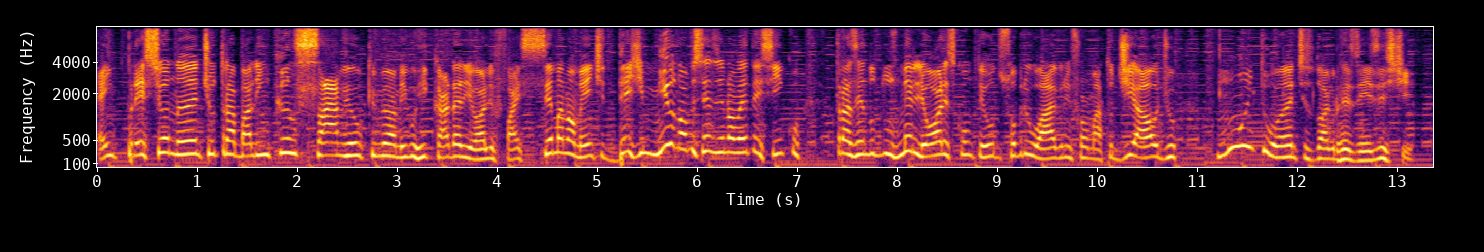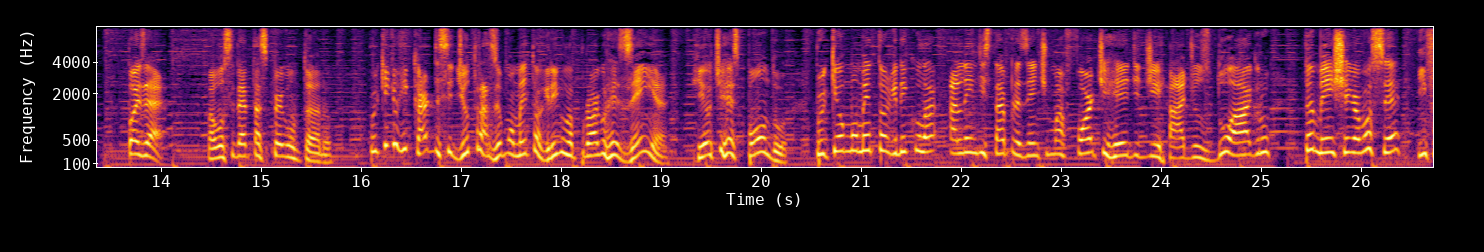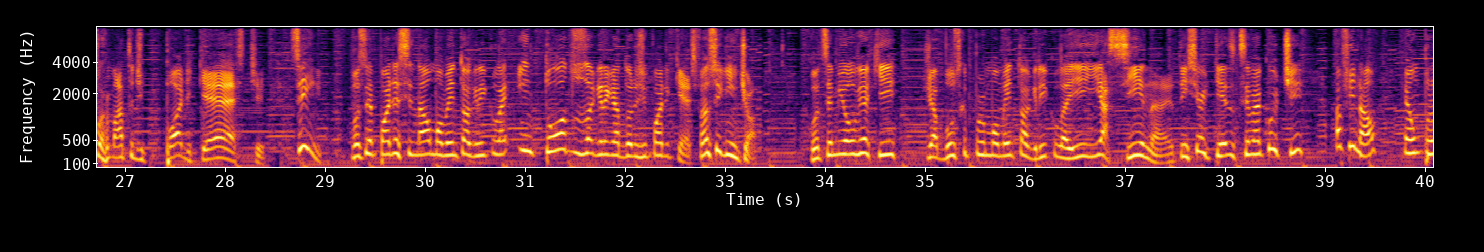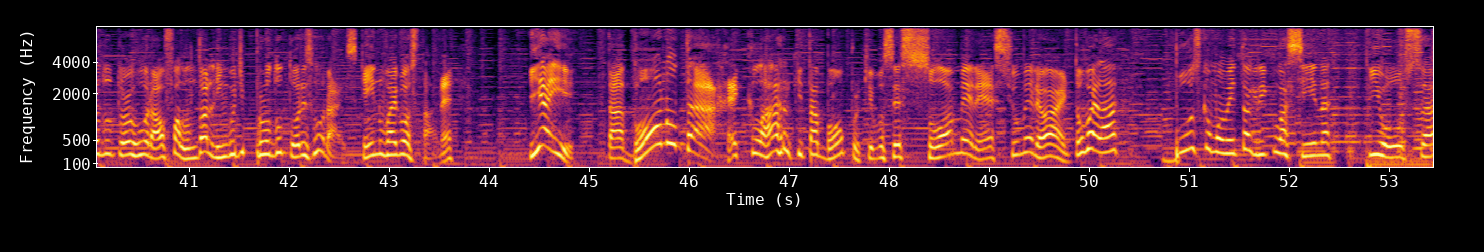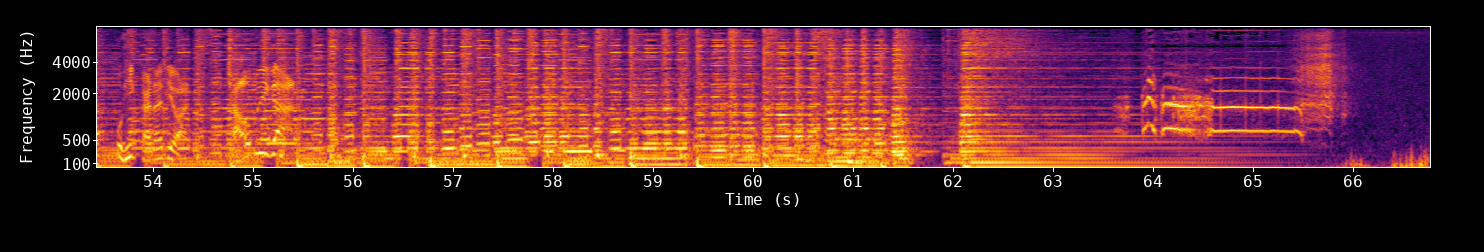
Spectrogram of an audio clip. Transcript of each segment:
É impressionante o trabalho incansável que o meu amigo Ricardo Arioli faz semanalmente desde 1995, trazendo um dos melhores conteúdos sobre o agro em formato de áudio, muito antes do Agro Resenha existir. Pois é, mas você deve estar se perguntando: por que, que o Ricardo decidiu trazer o Momento Agrícola para o Agro Resenha? E eu te respondo: porque o Momento Agrícola, além de estar presente em uma forte rede de rádios do agro, também chega a você em formato de podcast. Sim, você pode assinar o Momento Agrícola em todos os agregadores de podcast. Faz o seguinte, ó. Quando você me ouve aqui, já busca por Momento Agrícola aí e assina. Eu tenho certeza que você vai curtir. Afinal, é um produtor rural falando a língua de produtores rurais. Quem não vai gostar, né? E aí, tá bom ou não tá? É claro que tá bom, porque você só merece o melhor. Então vai lá, busca o Momento Agrícola, assina e ouça o Ricardo Arioli. Tchau, obrigado!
